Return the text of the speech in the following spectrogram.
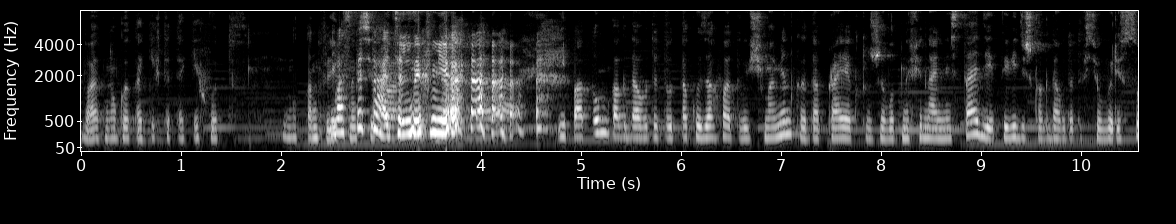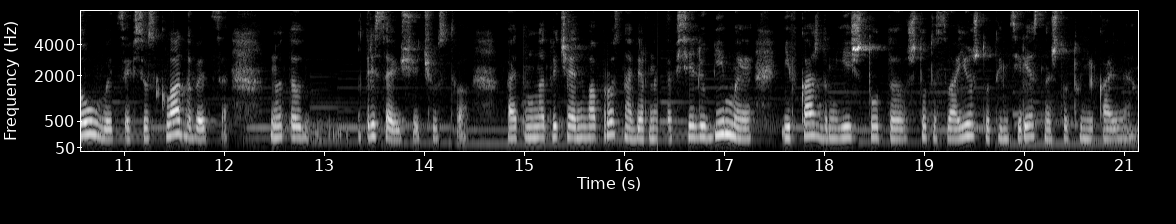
Бывает много каких-то таких вот ну, конфликтных Воспитательных ситуаций. мер. Да, да, да. И потом, когда вот это вот такой захватывающий момент, когда проект уже вот на финальной стадии, ты видишь, когда вот это все вырисовывается и все складывается, ну это потрясающее чувство. Поэтому, отвечая на вопрос, наверное, это все любимые, и в каждом есть что-то что свое, что-то интересное, что-то уникальное.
